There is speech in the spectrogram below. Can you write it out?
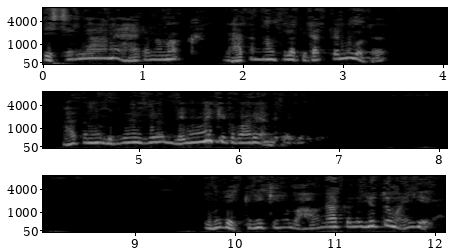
ඉස්ලාම 69ක් රහතන් වහන්සේලා පිටත් කරනකොට රහතන් වහන්සේ දෙන්නේ එකපාරේ යන්නේ. මොකද එක්කෙනෙක් කියන භාවනා කළ යුතුමයි කියලා.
